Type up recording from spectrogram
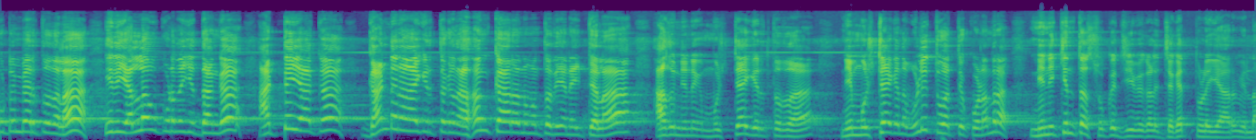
ಕುಟುಂಬ ಇರ್ತದಲ್ಲ, ಇದು ಎಲ್ಲವೂ ಕೂಡ ಇದ್ದಂಗ, ಅಟ್ಟಿ ಯಾಕ ಗಂಡನ ಆಗಿರ್ತಕ್ಕಂಥ ಅಹಂಕಾರ ಅನ್ನುವಂಥದ್ದು ಏನೈತಲ್ಲ, ಅದು ನಿನಗೆ ಮುಷ್ಟಿಯಾಗಿರ್ತದ ನಿಮ್ಮ ಮುಷ್ಟಿಯಾಗಿಂದ ಉಳಿತು ಒತ್ತಿಕೊಂಡಂದ್ರೆ ನಿನಕ್ಕಿಂತ ಸುಖ ಜೀವಿಗಳ ಜಗತ್ತೊಳಗೆ ಯಾರೂ ಇಲ್ಲ.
